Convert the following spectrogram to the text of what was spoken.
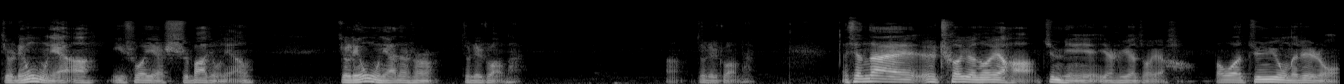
就是零五年啊，一说也十八九年了，就零五年的时候就这状态，啊，就这状态。那现在车越做越好，军品也也是越做越好，包括军用的这种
